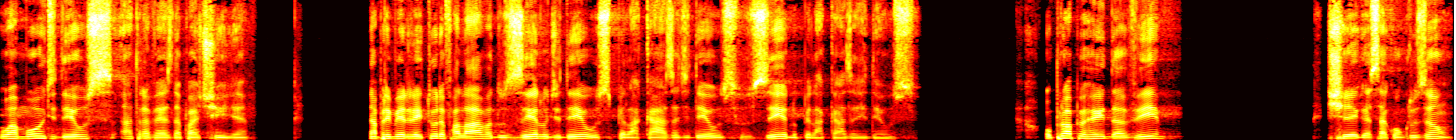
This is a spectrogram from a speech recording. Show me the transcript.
o amor de Deus através da partilha. Na primeira leitura falava do zelo de Deus pela casa de Deus, o zelo pela casa de Deus. O próprio rei Davi chega a essa conclusão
